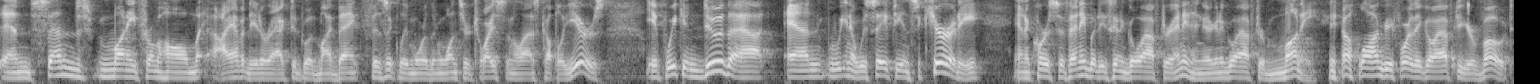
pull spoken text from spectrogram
and send money from home, I haven't interacted with my bank physically more than once or twice in the last couple of years. If we can do that and you know, with safety and security, and of course, if anybody's going to go after anything, they're going to go after money, you know, long before they go after your vote.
